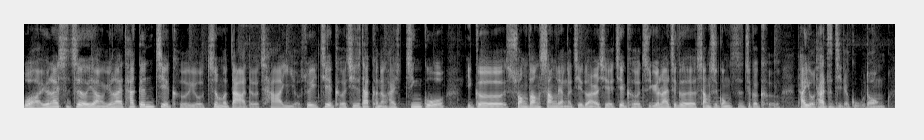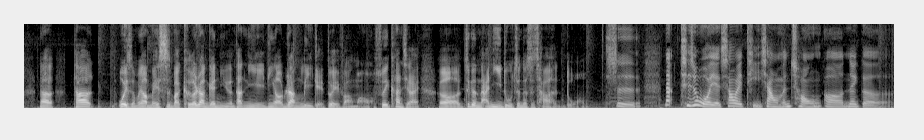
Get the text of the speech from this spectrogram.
哇，原来是这样，原来它跟借壳有这么大的差异哦。所以借壳其实它可能还经过一个双方商量的阶段，而且借壳原来这个上市公司这个壳，它有它自己的股东。那他为什么要没事把壳让给你呢？他你也一定要让利给对方嘛。所以看起来，呃，这个难易度真的是差很多。是，那其实我也稍微提一下，我们从呃那个。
